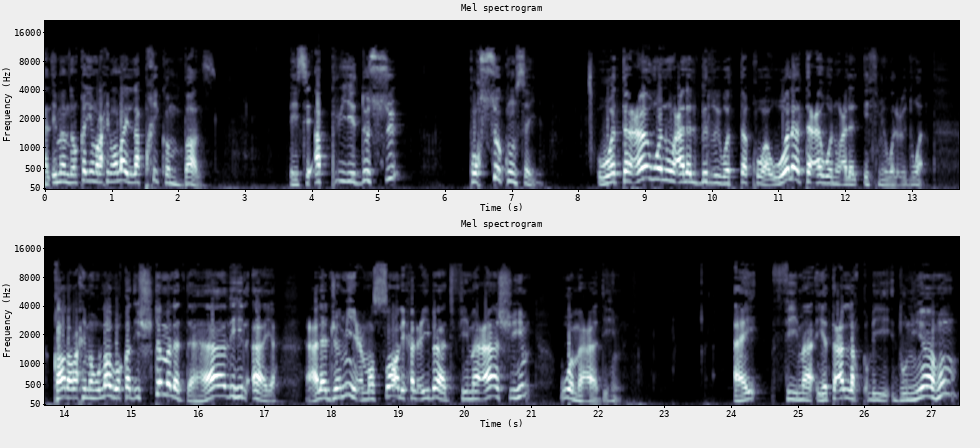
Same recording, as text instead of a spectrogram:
الإمام ابن القيم رحمه الله il l'a pris comme base. Et s'est appuyé dessus pour ce conseil. وتعاونوا على البر والتقوى ولا تعاونوا على الإثم والعدوان. قال رحمه الله وقد اشتملت هذه الآية على جميع مصالح العباد في معاشهم ومعادهم. أي فيما يتعلق بدنياهم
